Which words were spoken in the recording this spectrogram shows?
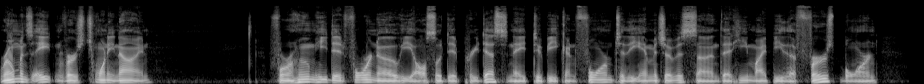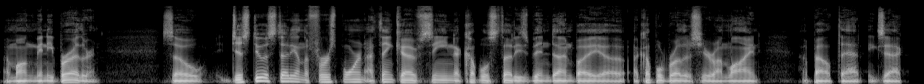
Romans 8 and verse 29. For whom he did foreknow, he also did predestinate to be conformed to the image of his Son, that he might be the firstborn among many brethren. So just do a study on the firstborn. I think I've seen a couple of studies been done by uh, a couple brothers here online about that exact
